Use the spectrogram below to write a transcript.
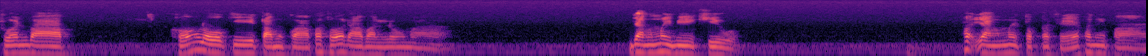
ส่วนบาปของโลกีต่ำกว่าพระโสดาบันลงมา ยังไม่มีคิว เพราะยังไม่ตกกระแสพระนิพพาน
